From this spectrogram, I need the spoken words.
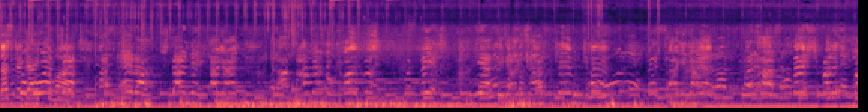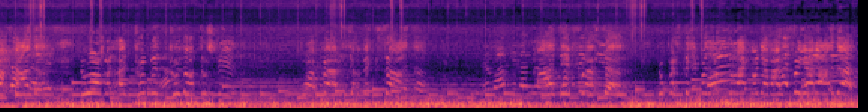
Das geht ja echt zu weit. Was immer ständig ärgert und hast andere geholfen und mich hier die ganze Zeit leben können. Bist gegangen und hast mich völlig gemacht, Alter. Nur um einen Kumpel Cousin zu stehen. Du erbärmlicher Wichser, Alter. Halt die Fresse! Du bist nicht mit uns lang unter meinen Fingern, Alter!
